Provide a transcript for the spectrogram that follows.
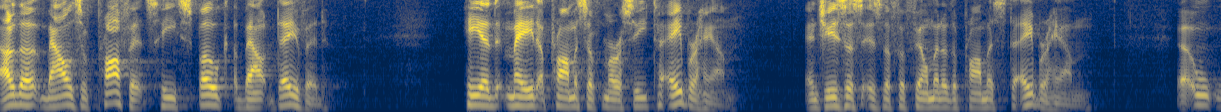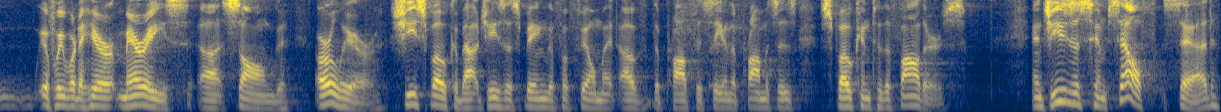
Out of the mouths of prophets, he spoke about David. He had made a promise of mercy to Abraham, and Jesus is the fulfillment of the promise to Abraham. Uh, if we were to hear Mary's uh, song, earlier, she spoke about Jesus being the fulfillment of the prophecy and the promises spoken to the fathers. And Jesus himself said,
